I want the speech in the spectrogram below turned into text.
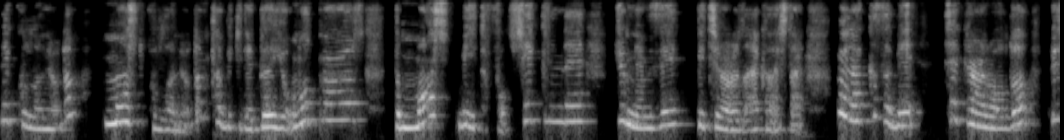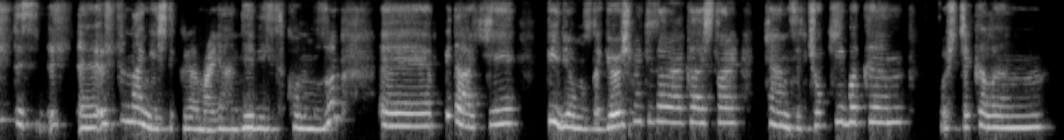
ne kullanıyordum? Most kullanıyordum. Tabii ki de the'yı unutmuyoruz. The most beautiful şeklinde cümlemizi bitiriyoruz arkadaşlar. Böyle kısa bir tekrar oldu. Üstesin, üst, e, üstünden geçtik gramer yani DB'si konumuzun. E, bir dahaki videomuzda görüşmek üzere arkadaşlar. Kendinize çok iyi bakın. Hoşçakalın.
